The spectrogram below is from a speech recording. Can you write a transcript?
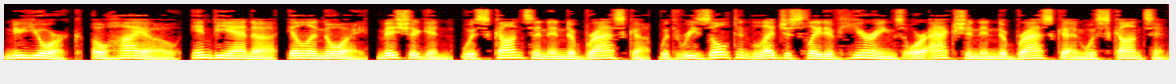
New York, Ohio, Indiana, Illinois, Michigan, Wisconsin and Nebraska, with resultant legislative hearings or action in Nebraska and Wisconsin.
